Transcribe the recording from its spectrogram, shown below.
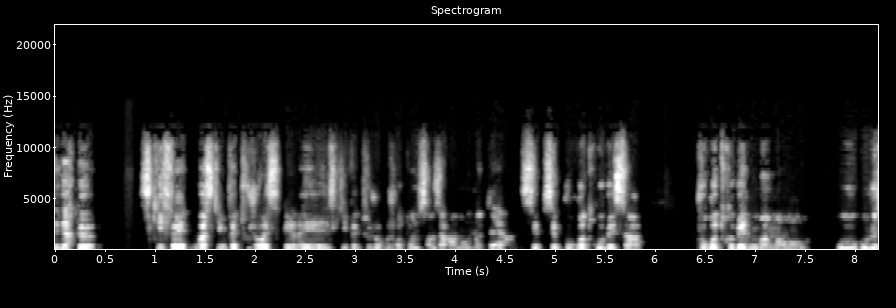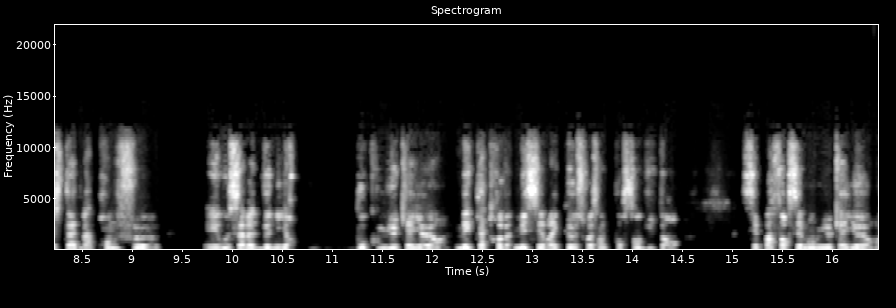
C'est-à-dire que ce qui moi, ce qui me fait toujours espérer, et ce qui fait toujours que je retourne sans arrêt en Angleterre, c'est pour retrouver ça, pour retrouver le moment où, le stade va prendre feu et où ça va devenir beaucoup mieux qu'ailleurs. Mais, mais c'est vrai que 60% du temps, c'est pas forcément mieux qu'ailleurs.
